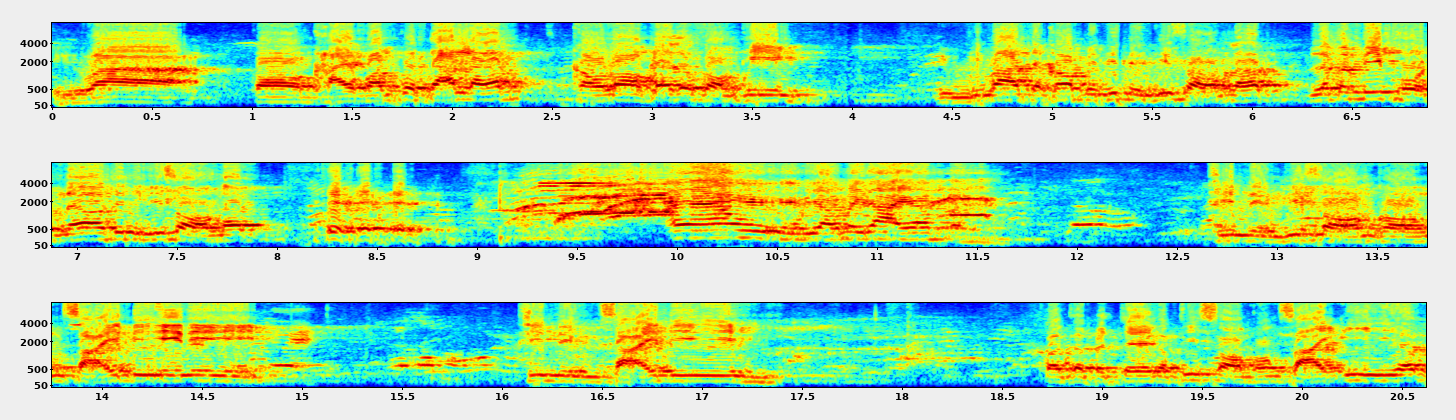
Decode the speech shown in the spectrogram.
ถือว่าก็คลายความกดดันแล้วครับเข้ารอบแล้วทั้งสองทีม อยู่ที่ว่าจะเข้าเป็นที่หนึ่งที่สองแล้วครับแล้วมันมีผลนะครับที่หนึ่งที่สองครับแอลยังไม่ได้ครับ ที่หนึ่งที่สองของสายดีนี่ ที่หนึ่งสายดี ก็จะไปเจอกับที่สองของสายอีครับ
